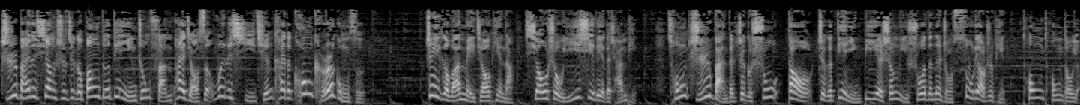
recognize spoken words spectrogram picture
直白的像是这个邦德电影中反派角色为了洗钱开的空壳公司。这个完美胶片呢，销售一系列的产品，从纸版的这个书到这个电影毕业生里说的那种塑料制品，通通都有。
